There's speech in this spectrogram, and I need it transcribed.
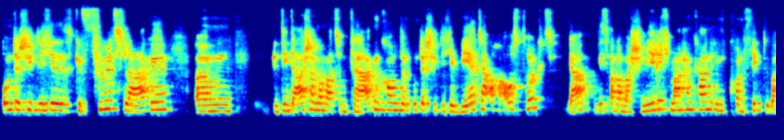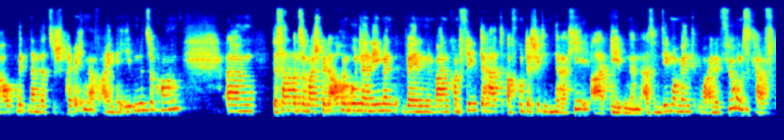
unterschiedliche Gefühlslage, ähm, die da schon nochmal zum Tragen kommt und unterschiedliche Werte auch ausdrückt, ja, wie es auch nochmal schwierig machen kann, im Konflikt überhaupt miteinander zu sprechen, auf eine Ebene zu kommen. Ähm, das hat man zum Beispiel auch im Unternehmen, wenn man Konflikte hat auf unterschiedlichen Hierarchieebenen. Also in dem Moment, wo eine Führungskraft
